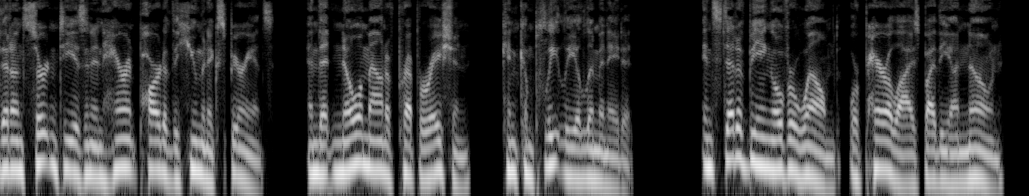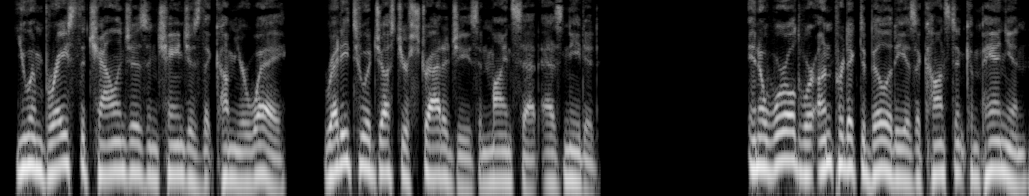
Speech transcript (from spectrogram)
that uncertainty is an inherent part of the human experience and that no amount of preparation can completely eliminate it. Instead of being overwhelmed or paralyzed by the unknown, you embrace the challenges and changes that come your way, ready to adjust your strategies and mindset as needed. In a world where unpredictability is a constant companion,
